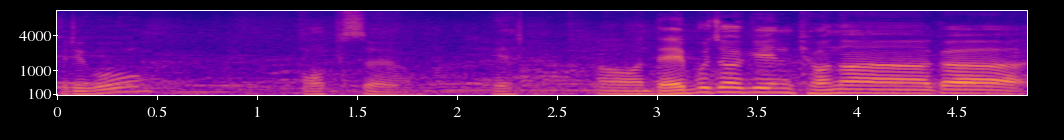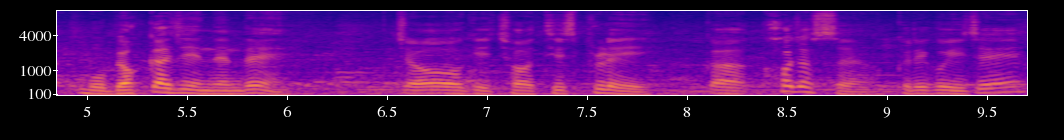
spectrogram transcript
그리고 없어요. 예. 어, 내부적인 변화가 뭐 몇 가지 있는데 저기 저 디스플레이가 커졌어요. 그리고 이제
